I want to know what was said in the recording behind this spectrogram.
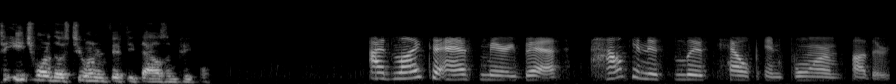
to each one of those 250,000 people. I'd like to ask Mary Beth, how can this list help inform others?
